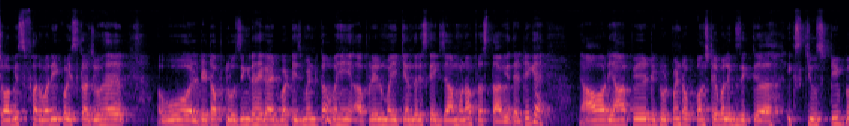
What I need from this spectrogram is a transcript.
चौबीस फरवरी को इसका जो है वो डेट ऑफ़ क्लोजिंग रहेगा एडवर्टीजमेंट का। वहीं अप्रैल मई के अंदर इसका एग्ज़ाम होना प्रस्तावित है। ठीक है और यहाँ पे recruitment of constable executive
